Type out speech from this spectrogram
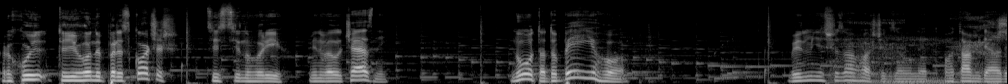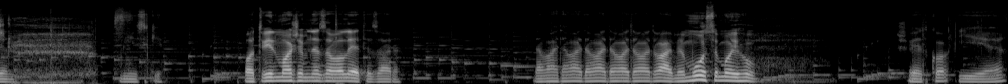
Рахуй, ти його не перескочиш, цей стіну горіх. Він величезний. Ну, та добий його. Він мені ще за горщик завалив. О, там де один. Міський. От він може мене завалити зараз. Давай, давай, давай, давай, давай, давай. Ми мусимо його. Швидко. Є.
